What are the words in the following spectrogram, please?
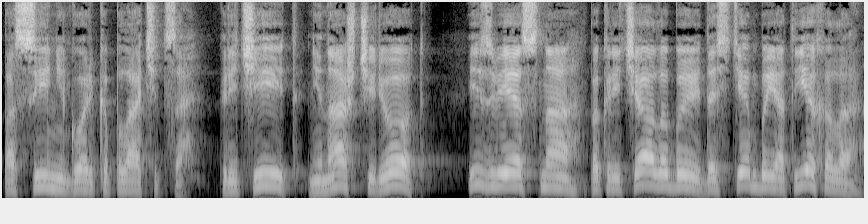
по сыне горько плачется. Кричит, не наш черед. Известно, покричала бы, да с тем бы и отъехала.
